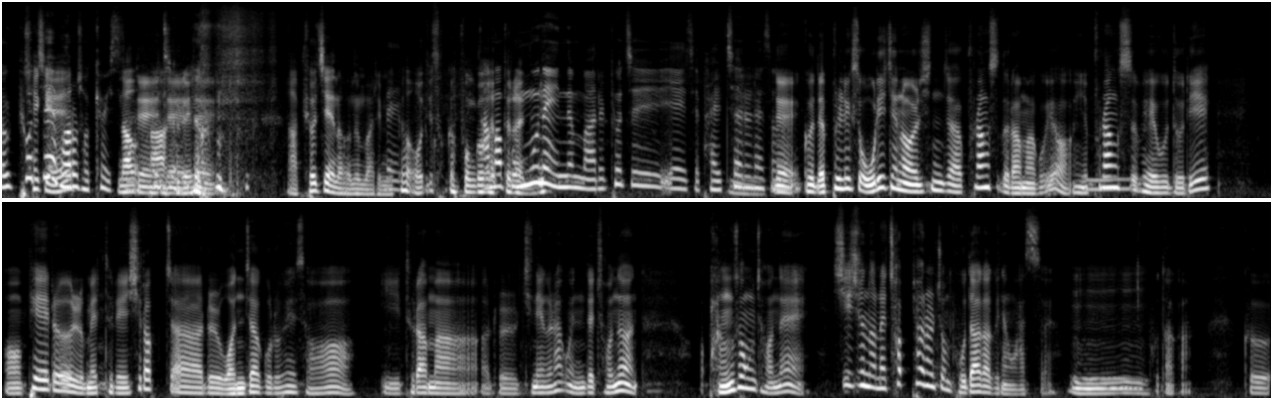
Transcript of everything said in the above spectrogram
여기 표지에 책에 바로 적혀 있어요. 나오- 네, 아, 네, 그래요? 네. 아, 표지에 나오는 말입니까? 네. 어디선가 본것 아마 같더라니. 본문에 있는 말을 표지에 이제 발췌를 음. 해서 네, 그 넷플릭스 오리지널 신작 프랑스 드라마고요. 이제 음. 프랑스 배우들이 어, 피에르 르메트르의 실업자를 원작으로 해서 이 드라마를 진행을 하고 있는데 저는 방송 전에 시즌 1의 첫 편을 좀 보다가 그냥 왔어요. 음. 보다가 그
